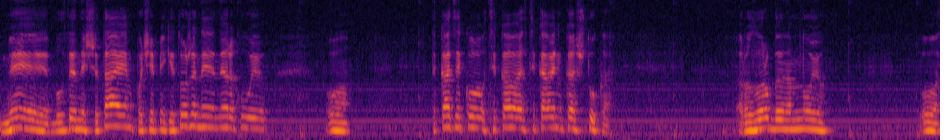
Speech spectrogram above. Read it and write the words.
Ми болти не вважаємо, почепники теж не, не рахую. О. Така цікава, цікавенька штука. Розроблена мною. От.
